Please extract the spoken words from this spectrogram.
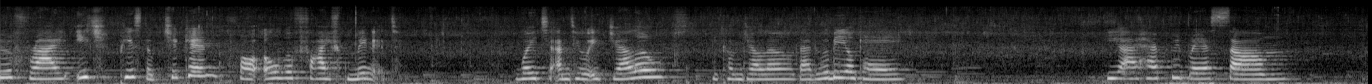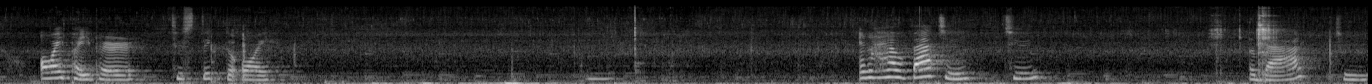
will fry each piece of chicken for over 5 minutes. Wait until it yellow, become yellow, that will be okay. Here I have prepared some oil paper to stick the oil. And I have a batter to a bag to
